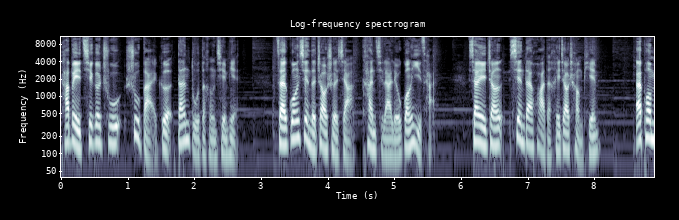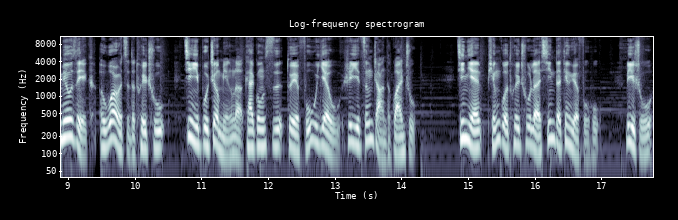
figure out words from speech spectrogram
它被切割出数百个单独的横切面，在光线的照射下看起来流光溢彩，像一张现代化的黑胶唱片。Apple Music Awards 的推出进一步证明了该公司对服务业务日益增长的关注。今年，苹果推出了新的订阅服务，例如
